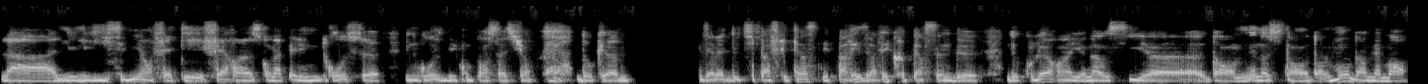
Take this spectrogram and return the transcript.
la les, les, glycémies en fait et faire ce qu'on appelle une grosse une grosse décompensation. Donc diabète de type africain, ce n'est pas réservé qu'aux personnes de, de couleur. Hein. Il y en a aussi euh, dans, dans, le monde, hein, même en,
